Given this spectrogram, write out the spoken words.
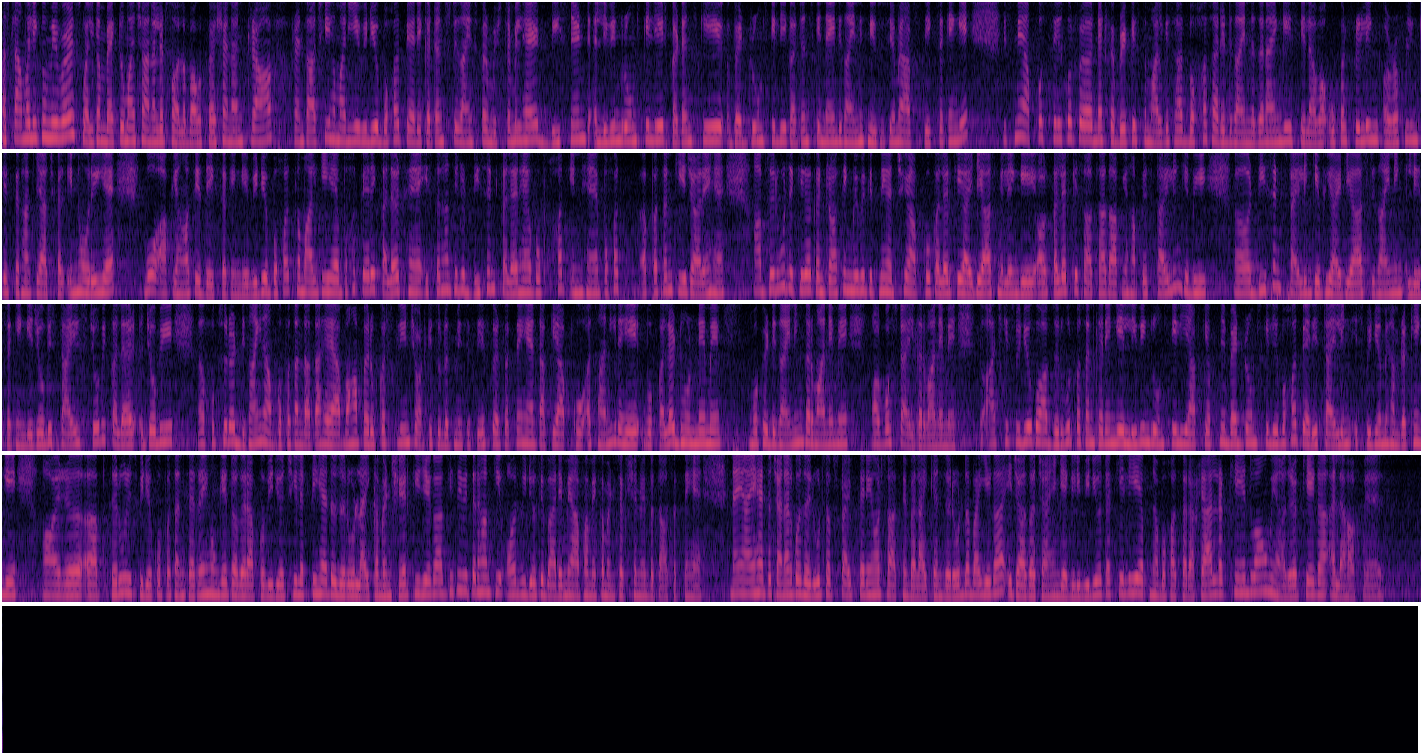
अस्सलाम वालेकुम viewers welcome back to my channel it's all about fashion and craft friends आज की हमारी ये वीडियो बहुत प्यारे कटन्स डिज़ाइंस पर मुश्तमिल है। डिसेंट लिविंग रूम्स के लिए कटन्स के बेडरूम्स के लिए कटन्स के नए डिज़ाइन वीडियो में आप देख सकेंगे। इसमें आपको सिल्क और नेट फैब्रिक के इस्तेमाल के साथ बहुत सारे डिज़ाइन नज़र आएँगे। इसके अलावा ऊपर फ्रिलिंग और रफलिंग किस तरह की आजकल इन हो रही है, वो आप यहाँ से देख सकेंगे। वीडियो बहुत कमाल की है, बहुत प्यारे कलर्स हैं। इस तरह के जो डिसेंट कलर हैं, वो बहुत इन हैं, बहुत पसंद किए जा रहे हैं। आप ज़रूर देखिएगा कंट्रास्टिंग में भी कितने अच्छे आपको कलर के आइडियाज़ मिलेंगे और कलर के साथ साथ आप यहाँ पे स्टाइलिंग के भी डिसेंट स्टाइलिंग के भी आइडियाज़ डिज़ाइनिंग ले सकेंगे। जो भी स्टाइल्स जो भी कलर जो भी खूबसूरत डिज़ाइन आपको पसंद आता है, आप वहाँ पर रुक कर स्क्रीन की सूरत में इसे सेव कर सकते हैं ताकि आपको आसानी रहे वो कलर ढूँढने में, वो फिर डिज़ाइनिंग करवाने में और वो स्टाइल करवाने में। तो आज की इस वीडियो को आप ज़रूर पसंद करेंगे। लिविंग रूम्स के लिए, आपके अपने बेडरूम्स के लिए बहुत प्यारी स्टाइलिंग इस वीडियो में हम रखेंगे और आप ज़रूर इस वीडियो को पसंद कर रहे होंगे। तो अगर आपको वीडियो अच्छी लगती है तो ज़रूर लाइक कमेंट शेयर कीजिएगा। किसी भी तरह की और वीडियो के बारे में आप हमें कमेंट सेक्शन में बता सकते हैं। नए आए हैं तो चैनल को ज़रूर सब्सक्राइब करें और साथ में बेलाइकन ज़रूर दबाइएगा। इजाज़त चाहेंगे अगली वीडियो तक के लिए। अपना बहुत सारा ख्याल रखें, दुआओं में याद रखिएगा। अल्लाह हाफ़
